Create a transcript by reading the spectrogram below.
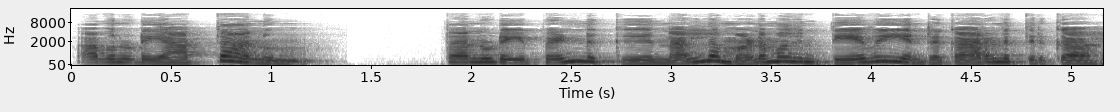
அவனுடைய அத்தானும் தன்னுடைய பெண்ணுக்கு நல்ல மணமகன் தேவை என்ற காரணத்திற்காக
